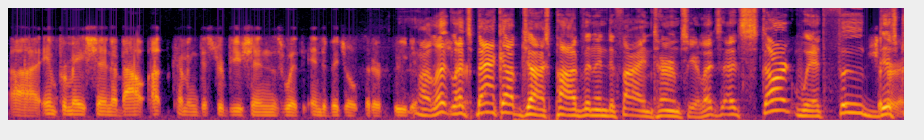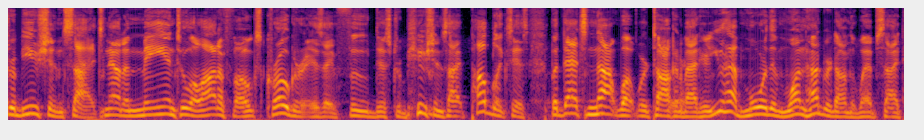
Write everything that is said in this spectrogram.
uh, information about upcoming distributions with individuals that are food. All right, let, us back up, Josh Podvin, and define terms here. Let's, let's start with food sure. distribution sites. Now, to me and to a lot of folks, Kroger is a food distribution site. Publix is, but that's not what we're talking about here. You have more than 100 on the website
